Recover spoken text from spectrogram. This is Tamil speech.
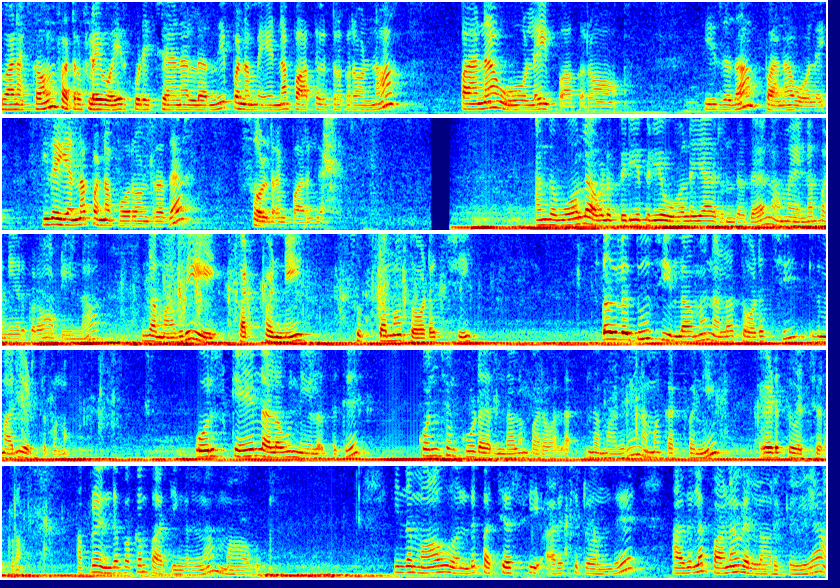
வணக்கம். பட்டர்ஃப்ளை ஒயர் குடை சேனல்லேருந்து இப்போ நம்ம என்ன பார்த்துக்கிட்டு இருக்கிறோம்னா பனை ஓலை பார்க்குறோம். இதுதான் பனை ஓலை. இதை என்ன பண்ண போகிறோன்றத சொல்கிறேன் பாருங்கள் அந்த ஓலை அவ்வளோ பெரிய பெரிய ஓலையாக இருந்ததை நம்ம என்ன பண்ணியிருக்கிறோம் அப்படின்னா இந்த மாதிரி கட் பண்ணி சுத்தமாக தொடச்சி அதில் தூசி இல்லாமல் நல்லா தொடச்சி இது மாதிரி எடுத்துக்கணும். ஒரு ஸ்கேல் அளவு நீளத்துக்கு கொஞ்சம் கூட இருந்தாலும் பரவாயில்ல. இந்த மாதிரி நம்ம கட் பண்ணி எடுத்து வச்சுருக்குறோம். அப்புறம் இந்த பக்கம் பார்த்திங்கன்னா மாவு. இந்த மாவு வந்து பச்சரிசி அரைச்சிட்டு வந்து அதில் பனை வெல்லம் இருக்கு இல்லையா?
